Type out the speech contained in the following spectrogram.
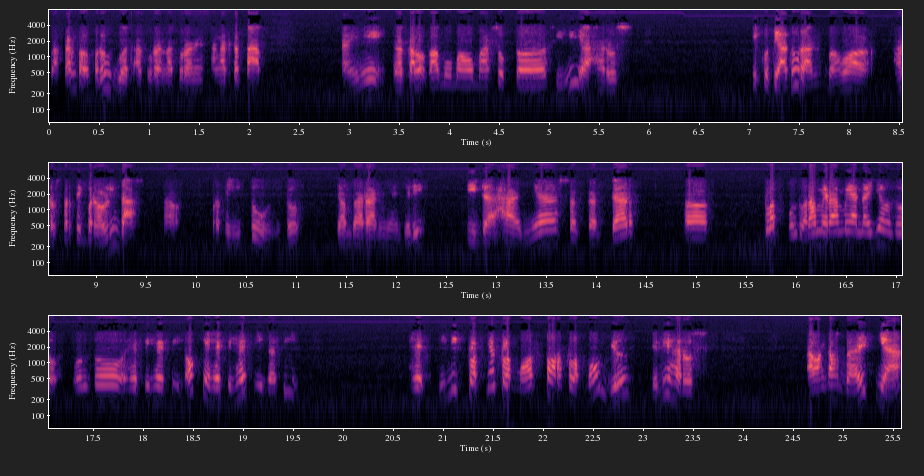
Bahkan kalau perlu buat aturan-aturan yang sangat ketat. Nah ini ya, kalau kamu mau masuk ke sini ya harus ikuti aturan bahwa harus tertib berlalu lintas. Nah, seperti itu, itu gambarannya. Jadi tidak hanya sekedar uh, klub untuk rame-ramean aja untuk untuk happy happy. Oke okay, happy happy, tapi ini klubnya klub motor, klub mobil, jadi harus alangkah baiknya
